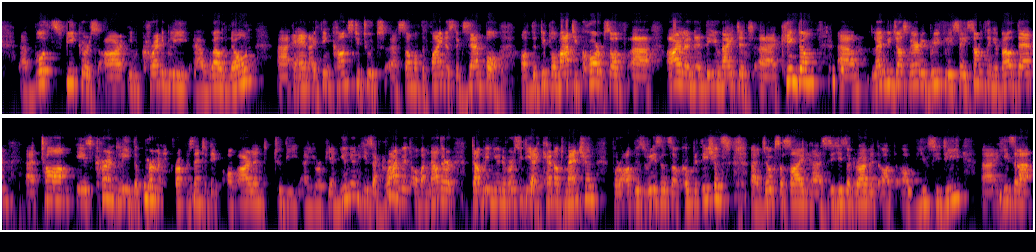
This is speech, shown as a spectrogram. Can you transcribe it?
both speakers are incredibly well known uh, and I think constitutes uh, some of the finest example of the diplomatic corps of uh, Ireland and the United uh, Kingdom. Um, let me just very briefly say something about them. Uh, Tom is currently the permanent representative of Ireland to the uh, European Union. He's a graduate of another Dublin University I cannot mention for obvious reasons of competitions. jokes aside, he's a graduate of, of UCD. he's a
